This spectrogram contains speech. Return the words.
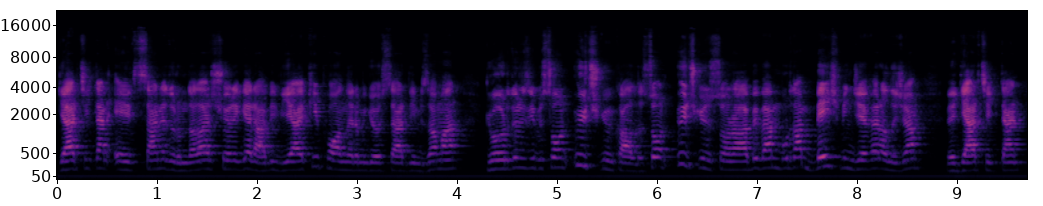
Gerçekten efsane durumdalar. Şöyle gel abi VIP puanlarımı gösterdiğim zaman gördüğünüz gibi son 3 gün kaldı. Son 3 gün sonra abi ben buradan 5000 cevher alacağım. Ve gerçekten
